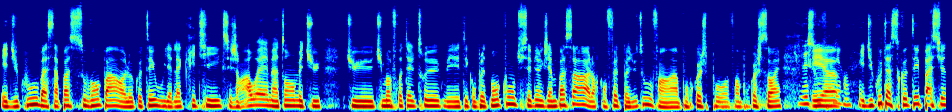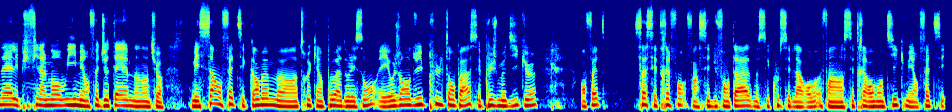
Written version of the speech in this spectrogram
Et du coup, bah, ça passe souvent par le côté où il y a de la critique. C'est genre, ah ouais, mais attends, mais tu, tu, tu m'offres tel truc, mais t'es complètement con. Tu sais bien que j'aime pas ça, alors qu'en fait, pas du tout. Enfin, pourquoi je, pour, enfin, pourquoi je saurais? Veux souffrir, euh, en fait. et du coup, tu as ce côté passionnel, et puis finalement, oui, mais en fait, je t'aime, non, non, tu vois. Mais ça, en fait, c'est quand même un truc un peu adolescent. Et aujourd'hui, plus le temps passe, et plus je me dis que, en fait, ça, c'est très, enfin, c'est du fantasme, c'est cool, c'est de la, enfin, c'est très romantique, mais en fait, c'est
